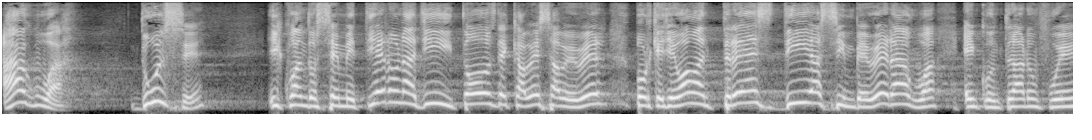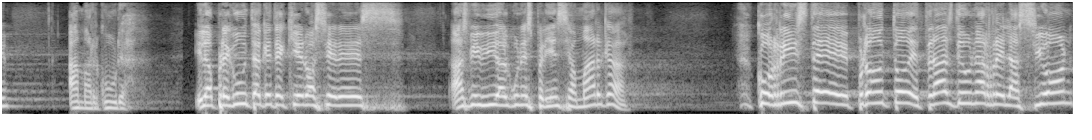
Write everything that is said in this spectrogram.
agua dulce y cuando se metieron allí todos de cabeza a beber, porque llevaban tres días sin beber agua, encontraron fue amargura. Y la pregunta que te quiero hacer es, ¿has vivido alguna experiencia amarga? Corriste pronto detrás de una relación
